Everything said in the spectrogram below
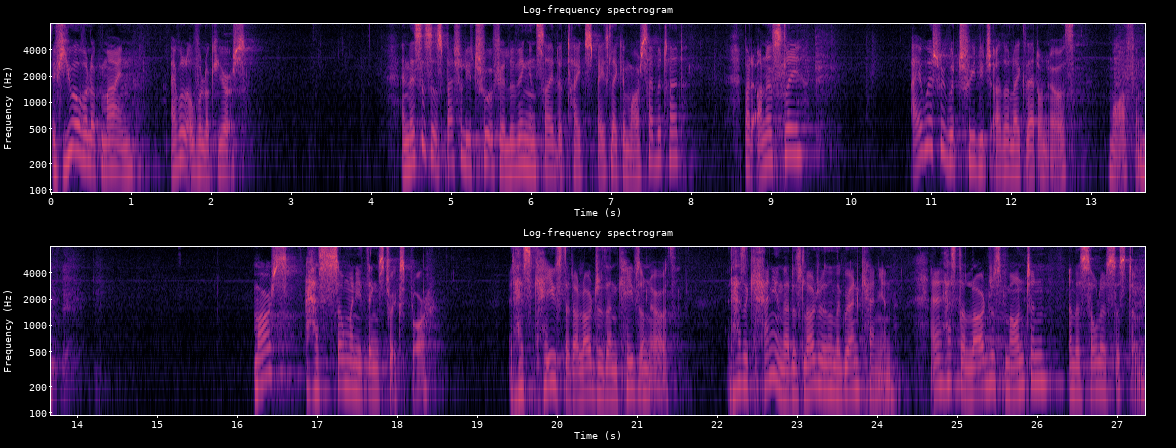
If you overlook mine, I will overlook yours. And this is especially true if you're living inside a tight space like a Mars habitat. But honestly, I wish we would treat each other like that on Earth more often. Mars has so many things to explore. It has caves that are larger than caves on Earth. It has a canyon that is larger than the Grand Canyon. And it has the largest mountain in the solar system.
